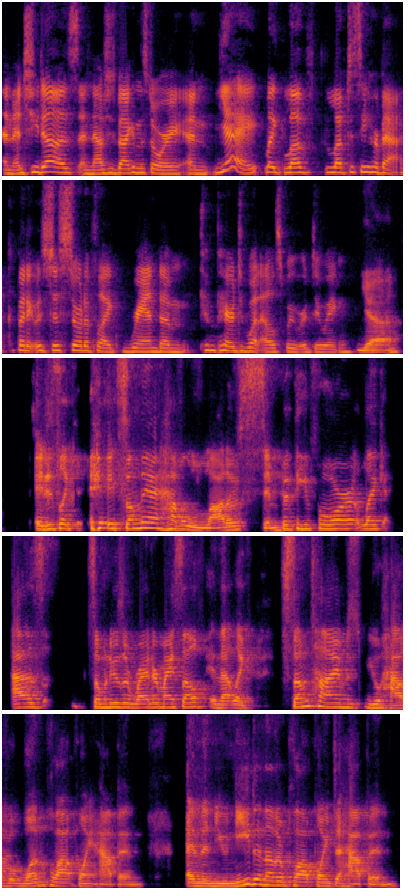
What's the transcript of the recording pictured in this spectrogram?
and then she does and now she's back in the story and yay like love love to see her back but it was just sort of like random compared to what else we were doing Yeah. It is like it's something I have a lot of sympathy for, like as someone who's a writer myself, in that like sometimes you have one plot point happen and then you need another plot point to happen,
